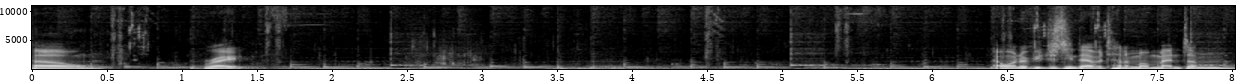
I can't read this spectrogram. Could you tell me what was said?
Oh, right. I wonder if you just need to have a ton of momentum?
